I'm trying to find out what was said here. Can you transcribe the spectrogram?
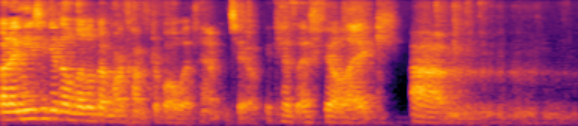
But I need to get a little bit more comfortable with him too, because I feel like, um,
